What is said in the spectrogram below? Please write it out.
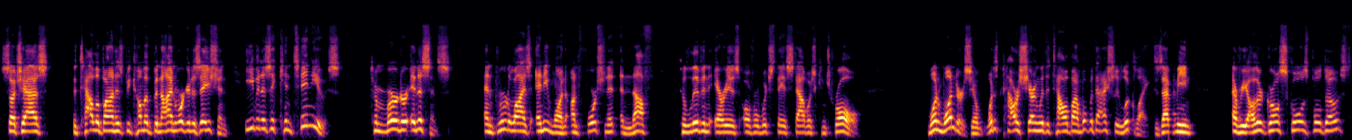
such as the Taliban has become a benign organization even as it continues to murder innocents and brutalize anyone unfortunate enough to live in areas over which they establish control. One wonders, you know, what is power sharing with the Taliban? What would that actually look like? Does that mean every other girls' school is bulldozed?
